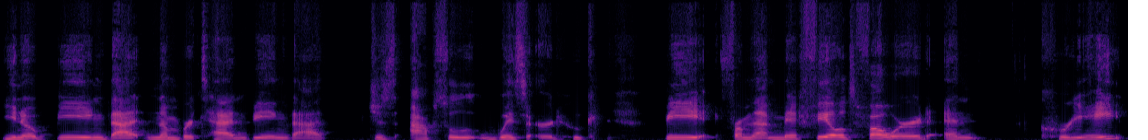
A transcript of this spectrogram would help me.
you know being that number 10 being that just absolute wizard who can be from that midfield forward and create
